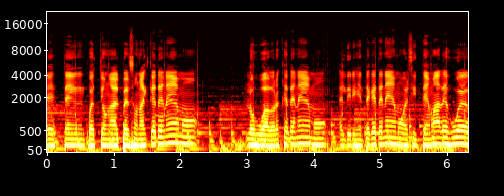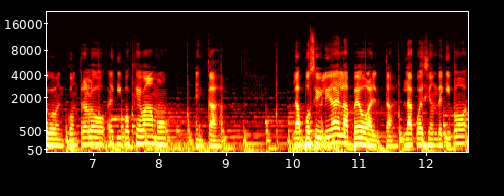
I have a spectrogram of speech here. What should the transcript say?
Este, en cuestión al personal que tenemos, los jugadores que tenemos, el dirigente que tenemos, el sistema de juego en contra de los equipos que vamos, encaja. Las posibilidades las veo altas. La cohesión de equipo,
